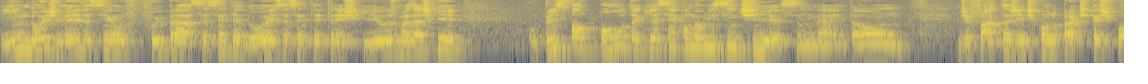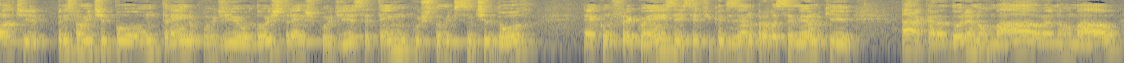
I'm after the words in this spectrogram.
E em dois meses, assim, eu fui para 62, 63 quilos, mas acho que o principal ponto aqui, assim, é como eu me sentia, assim, né? Então de fato a gente quando pratica esporte, principalmente tipo um treino por dia ou dois treinos por dia, você tem um costume de sentir dor é, com frequência e você fica dizendo para você mesmo que ah, cara, dor é normal, é normal,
